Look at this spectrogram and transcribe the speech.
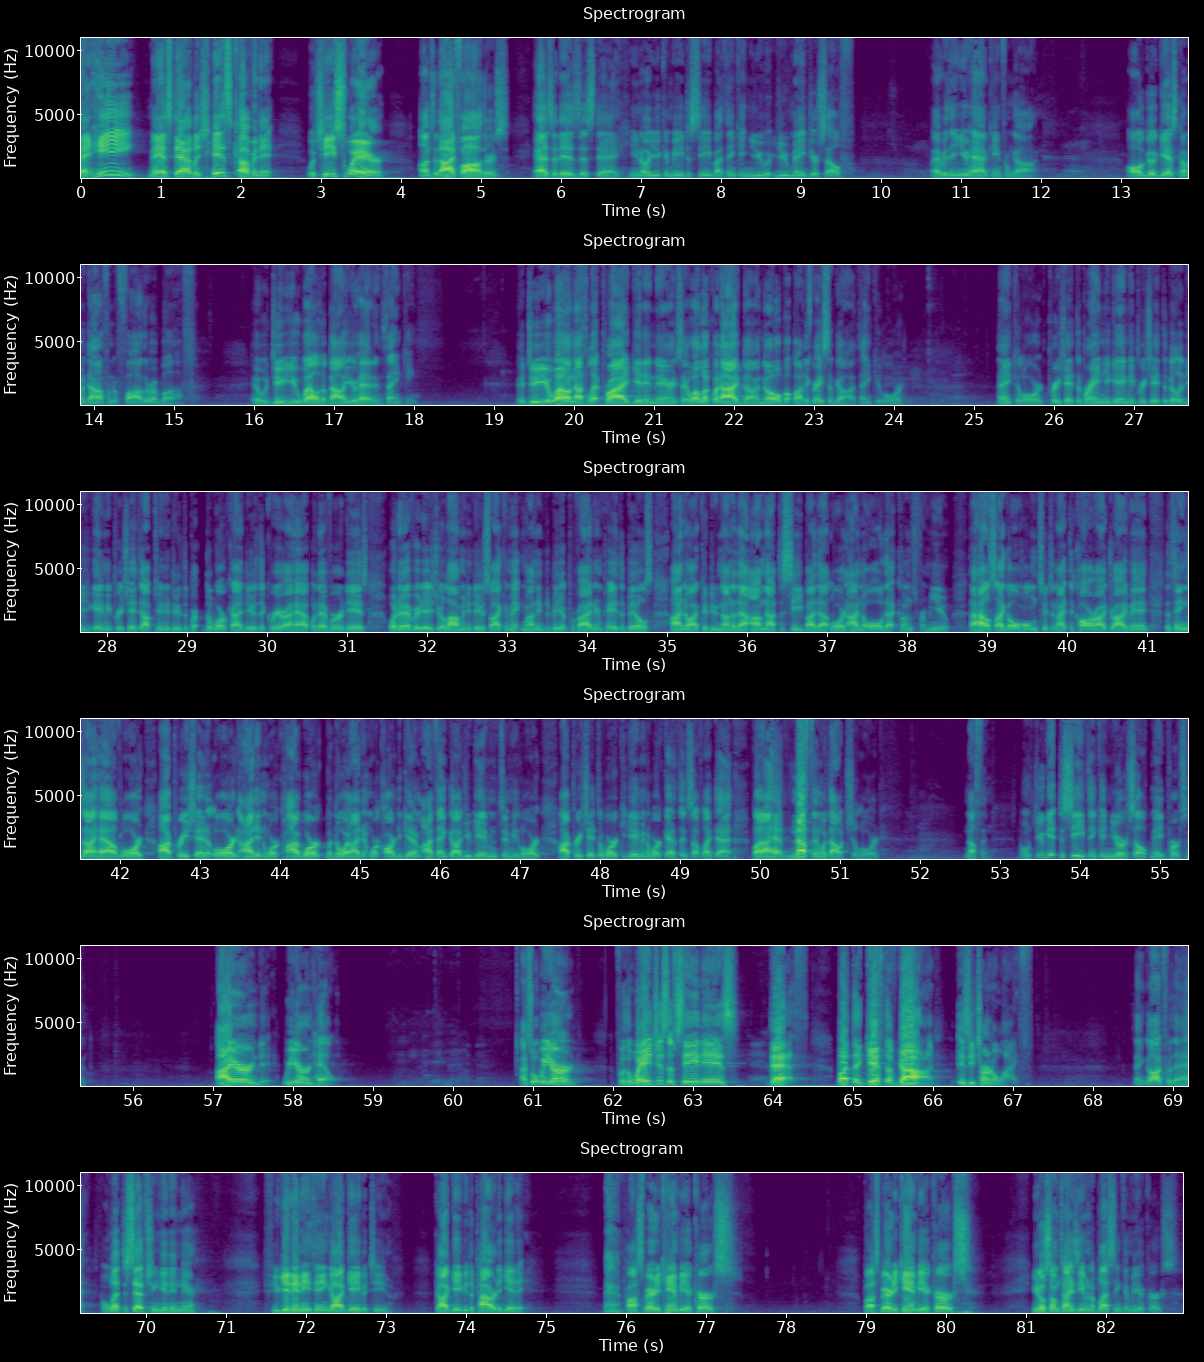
that he may establish his covenant, which he sware unto thy fathers, as it is this day. You know, you can be deceived by thinking you, you made yourself. Everything you had came from God. All good gifts coming down from the Father above. It would do you well to bow your head in thanking. It do you well not to let pride get in there and say, well, look what I've done. No, but by the grace of God. Thank you, Lord. Thank you, Lord. Appreciate the brain you gave me. Appreciate the ability you gave me. Appreciate the opportunity to do the, the work I do, the career I have, whatever it is, whatever it is you allow me to do so I can make money to be a provider and pay the bills. I know I could do none of that. I'm not deceived by that, Lord. I know all that comes from you. The house I go home to tonight, the car I drive in, the things I have, Lord, I appreciate it, Lord. I didn't work, I work, but Lord, I didn't work hard to get them. I thank God you gave them to me, Lord. I appreciate the work you gave me, the work ethic and stuff like that, but I have nothing without you, Lord. Nothing. Don't you get deceived thinking you're a self made person. I earned it. We earned hell. That's what we earned. For the wages of sin is death, but the gift of God is eternal life. Thank God for that. Don't let deception get in there. If you get anything, God gave it to you. God gave you the power to get it. Prosperity can be a curse. Prosperity can be a curse. You know, sometimes even a blessing can be a curse.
